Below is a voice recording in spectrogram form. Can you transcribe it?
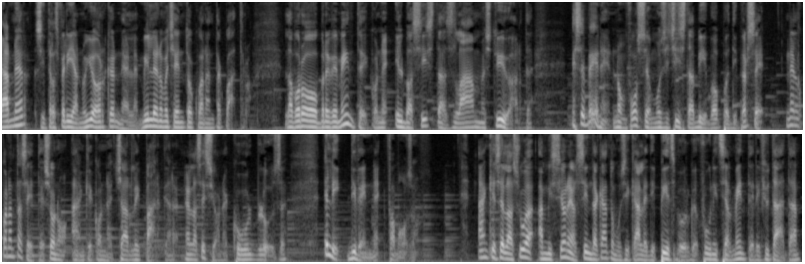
Garner si trasferì a New York nel 1944. Lavorò brevemente con il bassista Slam Stewart e sebbene non fosse un musicista bebop di per sé, nel 1947 suonò anche con Charlie Parker nella sessione Cool Blues e lì divenne famoso. Anche se la sua ammissione al sindacato musicale di Pittsburgh fu inizialmente rifiutata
